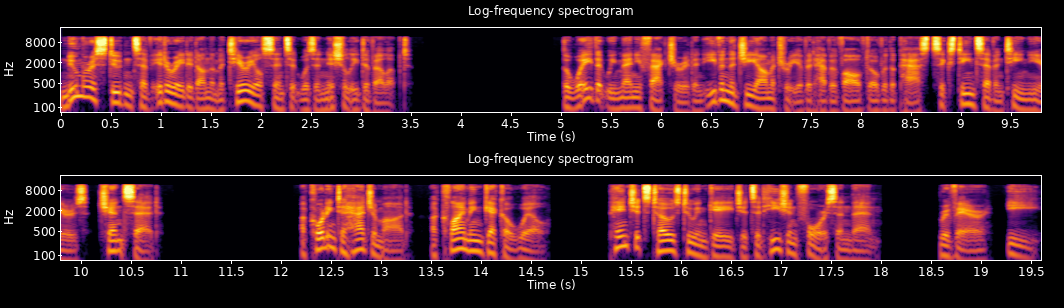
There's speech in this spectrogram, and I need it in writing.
Numerous students have iterated on the material since it was initially developed. The way that we manufacture it and even the geometry of it have evolved over the past 16 17 years, Chen said. According to Hajj-Ahmad, a climbing gecko will pinch its toes to engage its adhesion force and then revere, e,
